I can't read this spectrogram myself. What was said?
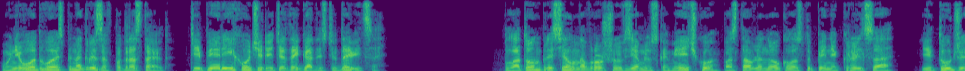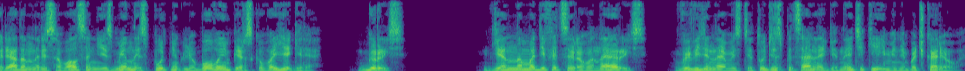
У него двое спиногрызов подрастают, теперь их очередь этой гадостью давиться. Платон присел на вросшую в землю скамеечку, поставленную около ступенек крыльца, и тут же рядом нарисовался неизменный спутник любого имперского егеря — грысь. Генно-модифицированная рысь, выведенная в Институте специальной генетики имени Бочкарева.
